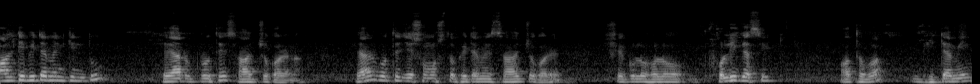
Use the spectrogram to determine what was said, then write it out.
মাল্টিভিটামিন কিন্তু হেয়ার গ্রোথে সাহায্য করে না। হেয়ার গ্রোথে যে সমস্ত ভিটামিন সাহায্য করে, সেগুলো হলো ফলিক অ্যাসিড অথবা ভিটামিন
